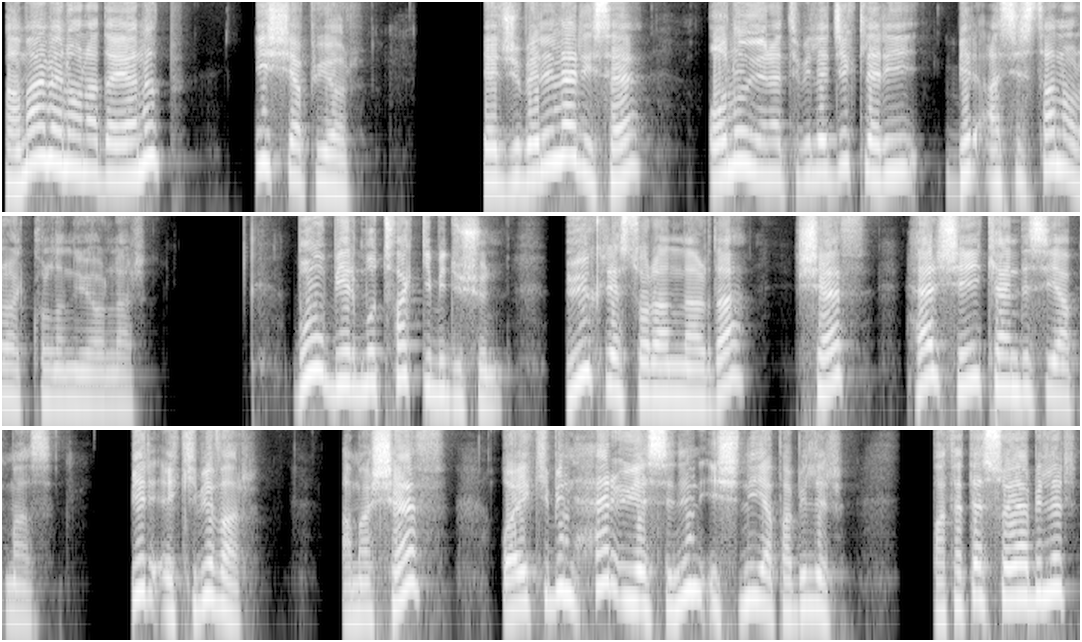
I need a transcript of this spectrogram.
Tamamen ona dayanıp iş yapıyor. Tecrübeliler ise onu yönetebilecekleri bir asistan olarak kullanıyorlar. Bu bir mutfak gibi düşün. Büyük restoranlarda şef her şeyi kendisi yapmaz. Bir ekibi var. Ama şef o ekibin her üyesinin işini yapabilir. Patates soyabilir,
